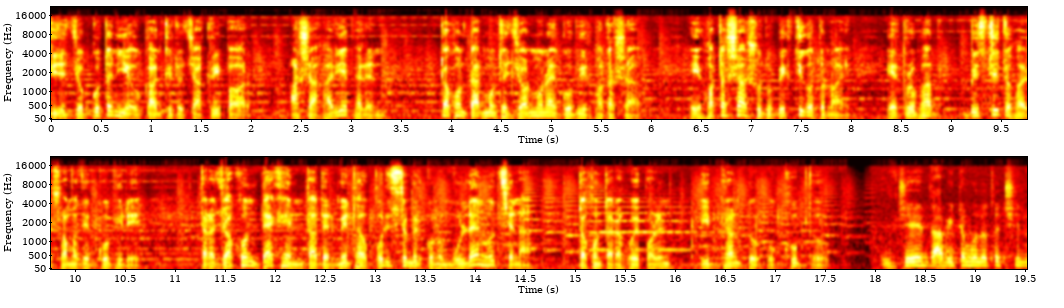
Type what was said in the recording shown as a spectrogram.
নিজের যোগ্যতা নিয়েও কাঙ্ক্ষিত চাকরি পাওয়ার আশা হারিয়ে ফেলেন, তখন তার মধ্যে জন্ম নেয় গভীর হতাশা। এই হতাশা শুধু ব্যক্তিগত নয়, এর প্রভাব বিস্তৃত হয় সমাজের গভীরে। তারা যখন দেখেন তাদের মেধা ও পরিশ্রমের কোনো মূল্যায়ন হচ্ছে না, তখন তারা হয়ে পড়েন বিভ্রান্ত ও ক্ষুব্ধ। যে দাবিটা মূলত ছিল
